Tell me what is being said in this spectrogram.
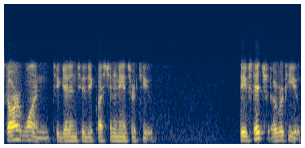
star one to get into the question and answer queue. Steve Stich, over to you.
